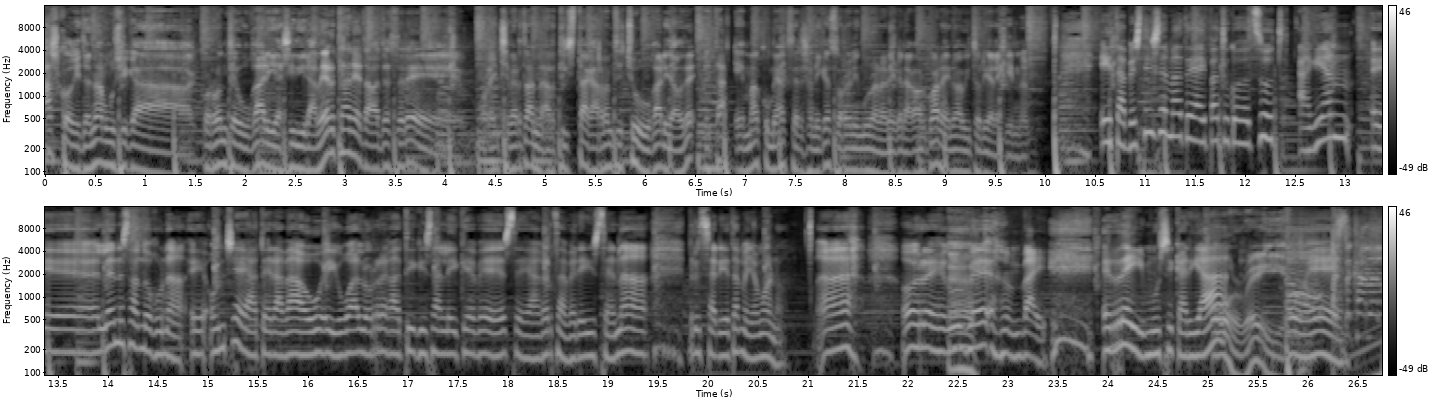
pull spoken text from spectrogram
asko egiten da, musika korronte ugari hasi dira bertan, eta batez ere, oraintxe bertan, artista garrantzitsu ugari daude, eta emakumeak zer esanik ez horren inguruan ari gara gaurkoan, Ainhoa Vitoriarekin. Eta beste izen bate aipatuko dutzut, agian e, lehen esan duguna, e, ontxe atera dau, e, igual horregatik izan leike bez, e, agertza bere izena, britzarietan, baina bueno, ah, horre, guk be, bai, errei musikaria, Oh, Ray. oe,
